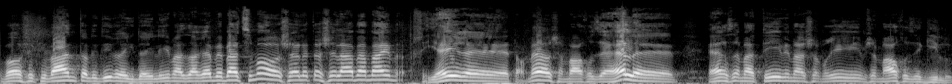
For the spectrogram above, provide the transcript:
בוא שכיוונת לדברי גדולים, אז הרב בעצמו שואל את השאלה במים. חיירה, אתה אומר שמלכוס זה הלם, איך זה מתאים עם מה שאומרים שמלכוס זה גילוי.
